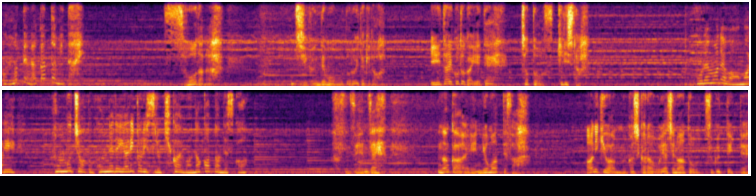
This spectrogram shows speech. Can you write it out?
思ってなかったみたい。そうだな。自分でも驚いたけど言いたいことが言えてちょっとすっきりした。これまではあまり本部長と本音でやり取りする機会はなかったんですか？全然。なんか遠慮もあってさ。兄貴は昔から親父の後を継ぐって言って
